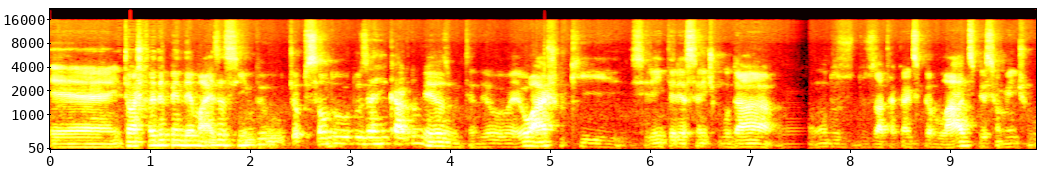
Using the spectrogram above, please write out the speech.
É, então acho que vai depender mais assim do, de opção do, do, Zé Ricardo mesmo, entendeu? Eu acho que seria interessante mudar um dos, dos atacantes pelo lado, especialmente o,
